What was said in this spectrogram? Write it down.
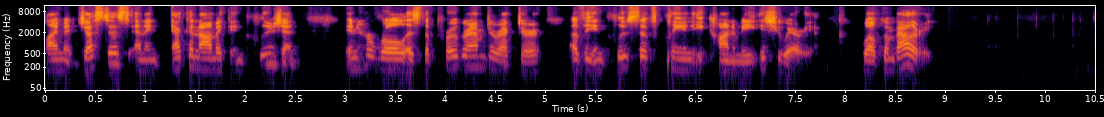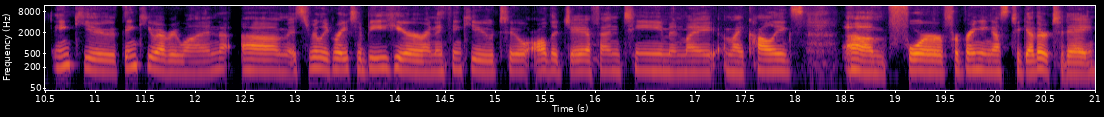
climate justice and economic inclusion in her role as the program director of the Inclusive Clean Economy Issue Area. Welcome, Valerie. Thank you. Thank you, everyone. Um, it's really great to be here. And I thank you to all the JFN team and my, my colleagues um, for, for bringing us together today.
